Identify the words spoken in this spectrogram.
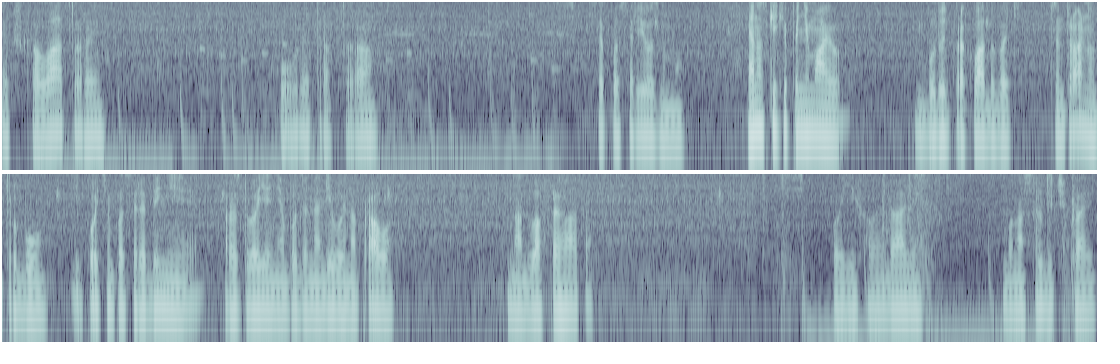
Екскаватори. Фури, трактора. Все по-серйозному. Я наскільки розумію, будуть прокладувати центральну трубу і потім посередині роздвоєння буде наліво і направо на два фрегата. Поїхали далі, бо нас люди чекають.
